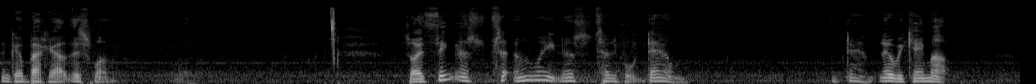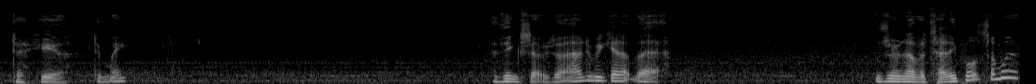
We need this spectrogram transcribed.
and go back out this one. So I think that's, oh wait, that's a teleport down. Damn, no we came up to here, didn't we? I think so. So how did we get up there? Was there another teleport somewhere?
